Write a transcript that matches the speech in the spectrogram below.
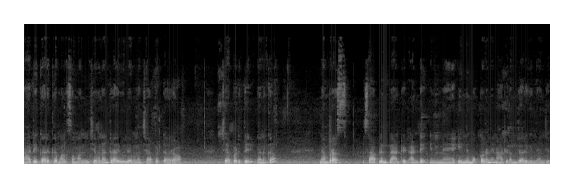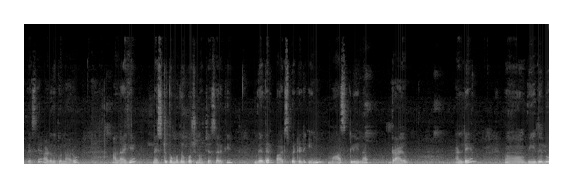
నాటే కార్యక్రమాలకు సంబంధించి ఏమైనా డ్రైవ్లు ఏమైనా చేపట్టారా? చేపడితే కనుక నెంబర్ ఆఫ్ సాప్లింగ్ ప్లాంటెడ్ అంటే ఎన్ని ఎన్ని మొక్కలని నాటడం జరిగింది అని చెప్పేసి అడుగుతున్నారు. అలాగే నెక్స్ట్ తొమ్మిదో క్వశ్చన్ వచ్చేసరికి whether participated in mass cleanup drive అంటే వీధులు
